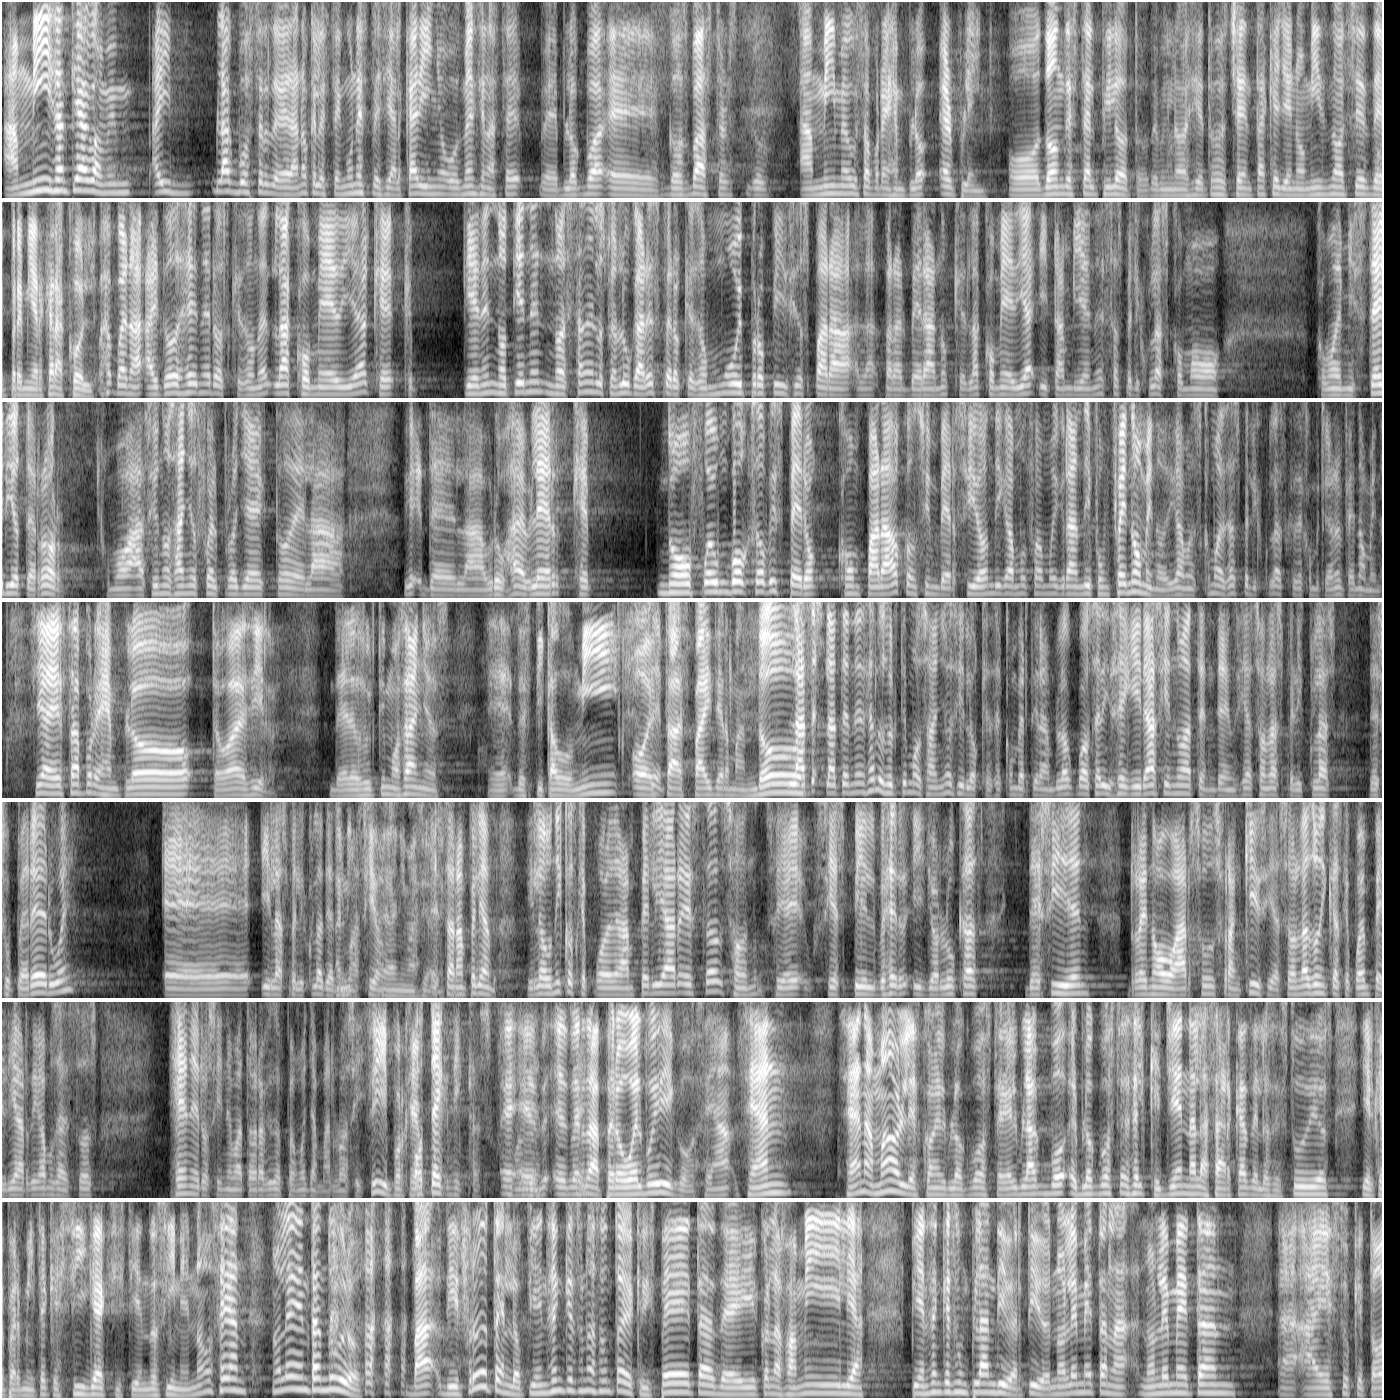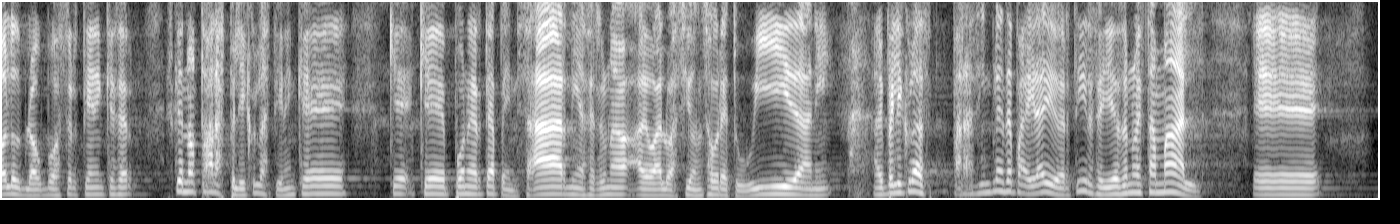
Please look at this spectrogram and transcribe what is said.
A mí, Santiago, a mí hay blockbusters de verano que les tengo un especial cariño. Vos mencionaste eh, eh, Ghostbusters. Go- A mí me gusta, por ejemplo, Airplane o ¿Dónde está el piloto? de 1980 que llenó mis noches de Premier Caracol. Bueno, hay dos géneros que son la comedia, que, que tienen, no, tienen, no están en los primeros lugares, pero que son muy propicios para, la- para el verano, que es la comedia, y también estas películas como, como de misterio, terror. Como hace unos años fue el proyecto de la, de la Bruja de Blair, que no fue un box office, pero comparado con su inversión, digamos, fue muy grande y fue un fenómeno, digamos, es como de esas películas que se convirtieron en fenómeno. Sí, ahí está, por ejemplo, te voy a decir, de los últimos años, eh, Despicable Me o Sí. está Spider-Man 2. La, la tendencia en los últimos años y lo que se convertirá en blockbuster y seguirá siendo una tendencia son las películas de superhéroe eh, y las películas de Ani- animación. Estarán peleando. Y los únicos que podrán pelear esto son si, si Spielberg y George Lucas deciden renovar sus franquicias. Son las únicas que pueden pelear, digamos, a estos géneros cinematográficos, podemos llamarlo así. Sí, porque O técnicas. Eh, es, Sí. verdad, pero vuelvo y digo, sea- sean, sean amables con el blockbuster. El, el blockbuster es el que llena las arcas de los estudios y el que permite que siga existiendo cine. No sean, no le den tan duro. Va, disfrútenlo, piensen que es un asunto de crispetas, de ir con la familia, piensen que es un plan divertido. No le metan a, no le metan a, a esto que todos los blockbusters tienen que ser. Es que no todas las películas tienen que que, que ponerte a pensar, ni hacer una evaluación sobre tu vida, ni... Hay películas para simplemente para ir a divertirse y eso no está mal. Eh,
